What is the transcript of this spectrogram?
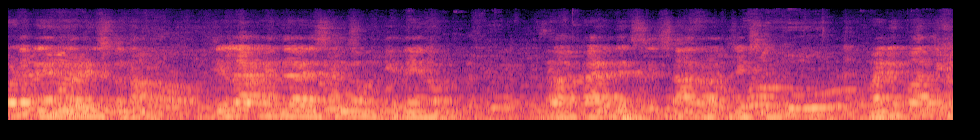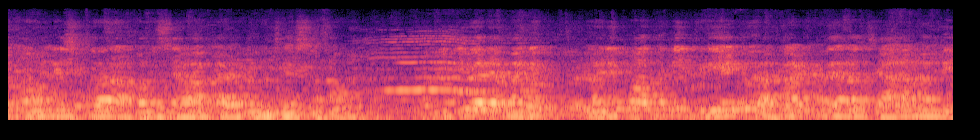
కూడా నేను నిర్వహిస్తున్నాం జిల్లా గ్రంథాలయ సంఘంకి నేను కార్యదర్శి సార్ అధ్యక్షుడు. మణిపాత్రుడు ఫౌండేషన్ ద్వారా పలు సేవా కార్యక్రమం చేస్తున్నాం. ఇటీవల మణి మణిపాత్రుడి క్రియేటివ్ అకాడమీ ద్వారా చాలామంది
